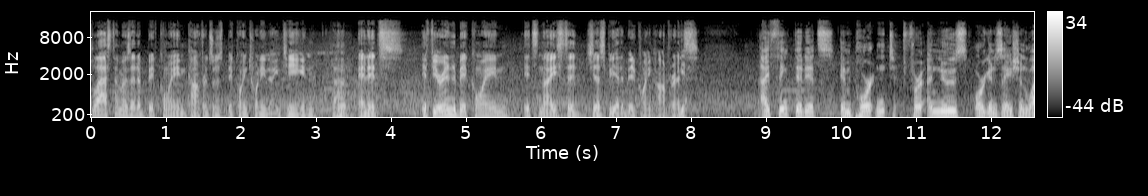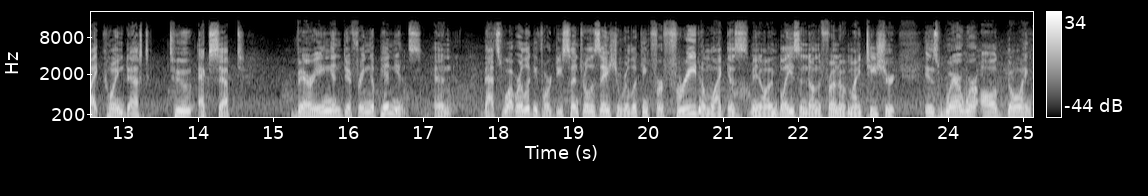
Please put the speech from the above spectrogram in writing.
the last time I was at a Bitcoin conference was Bitcoin 2019, Uh-huh. and it's if you're into Bitcoin, it's nice to just be at a Bitcoin conference. I think that it's important for a news organization like CoinDesk to accept varying and differing opinions. And that's what we're looking for decentralization. We're looking for freedom, like is you know emblazoned on the front of my t shirt, is where we're all going.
